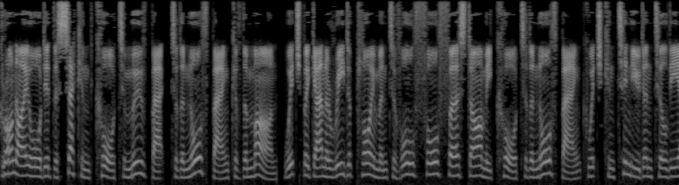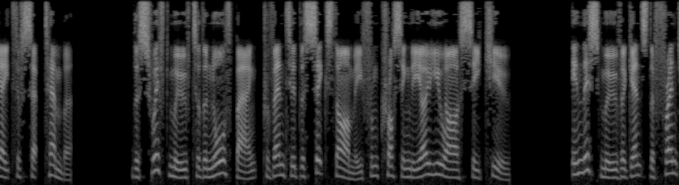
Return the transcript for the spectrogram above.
Gronau ordered the Second Corps to move back to the north bank of the Marne, which began a redeployment of all four First Army Corps to the north bank which continued until 8 September. The swift move to the north bank prevented the Sixth Army from crossing the OURCQ. In this move against the French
